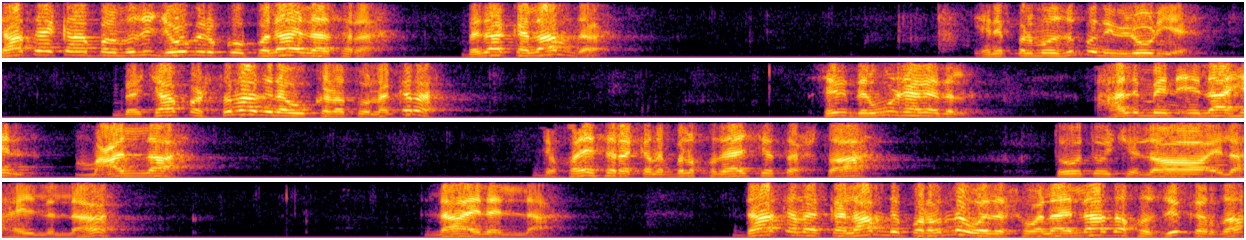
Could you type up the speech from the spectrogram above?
چاته کنه پر موضوع جواب ورکو په لا اله سره بدا کلام ده یعنی پر موضوع باندې ویلوړی به چا پښتنه ده نه وکړه ته نه کنه سر دروژ هغه دل هل من اله مع الله د خدای سره کنه بل خدای چې تشتا تو تو چې لا اله الا الله لا اله الا الله دا کنه کلام د پرنده وځه ولا اله دا خو ذکر ده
